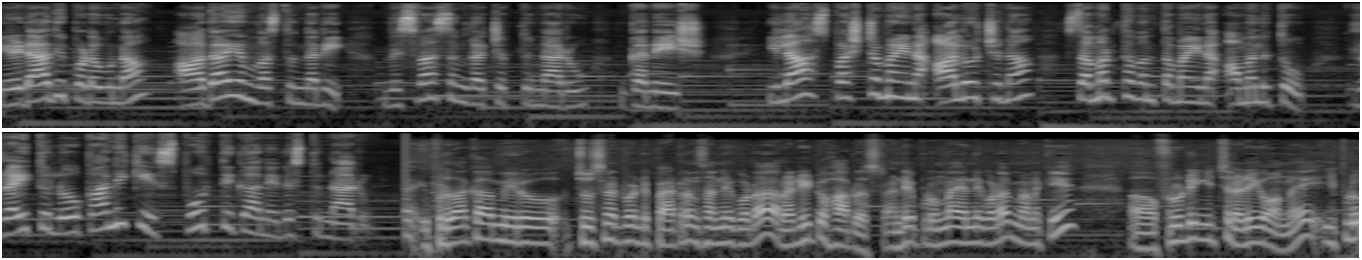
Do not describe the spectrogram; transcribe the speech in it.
ఏడాది పొడవునా ఆదాయం వస్తుందని విశ్వాసంగా చెప్తున్నారు గణేష్. ఇలా స్పష్టమైన ఆలోచన సమర్థవంతమైన అమలుతో రైతు లోకానికి స్ఫూర్తిగా నిలుస్తున్నారు. ఇప్పుడు దాకా మీరు చూసినటువంటి ప్యాటర్న్స్ అన్నీ కూడా రెడీ టు హార్వెస్ట్ అంటే ఇప్పుడు ఉన్నాయన్నీ కూడా మనకి ఫ్రూటింగ్ ఇచ్చి రెడీగా ఉన్నాయి. ఇప్పుడు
